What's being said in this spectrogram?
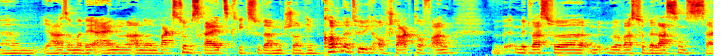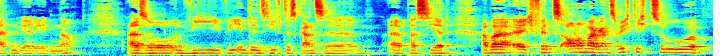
ähm, ja, sag mal, den einen oder anderen Wachstumsreiz kriegst du damit schon hin. Kommt natürlich auch stark darauf an, mit was für, mit, über was für Belastungszeiten wir reden. Ne? Also und wie, wie intensiv das Ganze äh, passiert. Aber äh, ich finde es auch nochmal ganz wichtig, zu,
